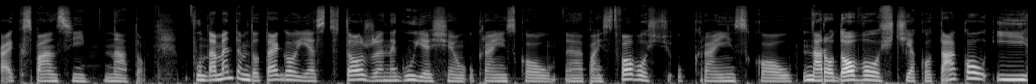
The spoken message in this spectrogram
ekspansji NATO. Fundamentem do tego jest to, że neguje się ukraińską e, państwowość, ukraińską narodowość jako taką i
